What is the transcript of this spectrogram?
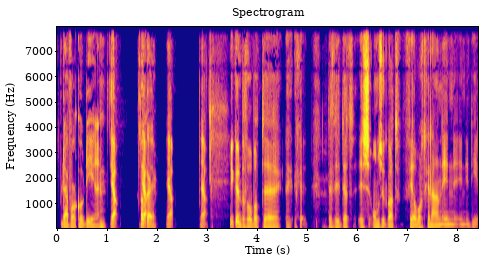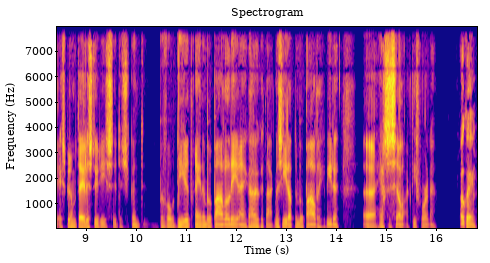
daarvoor coderen. Ja. Oké. Okay. Ja. ja. Je kunt bijvoorbeeld, uh, dat, dat, is onderzoek wat veel wordt gedaan in, in die experimentele studies. Dus je kunt bijvoorbeeld dieren trainen bepaalde leren- en geheugentaken. Dan zie je dat in bepaalde gebieden hersencellen actief worden. Oké. Okay.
